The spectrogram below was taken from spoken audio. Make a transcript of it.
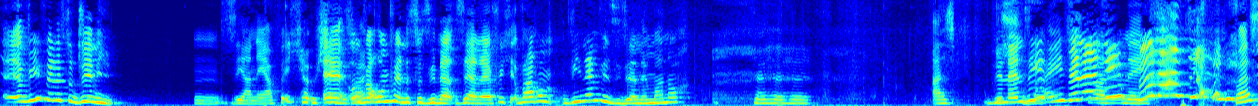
äh, wie findest du Ginny? mh, Sehr nervig, habe ich schon Äh, und gesagt. warum findest du sie ne- sehr nervig? Warum, wie nennen wir sie denn immer noch? also, Wir ich nennen sie? Wir nennen sie? nicht. Wir nennen sie? Was?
